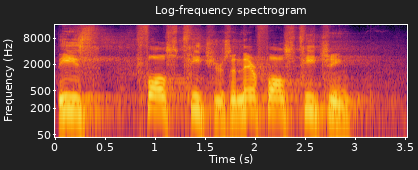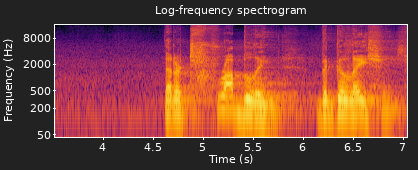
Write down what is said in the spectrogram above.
these false teachers and their false teaching that are troubling the Galatians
